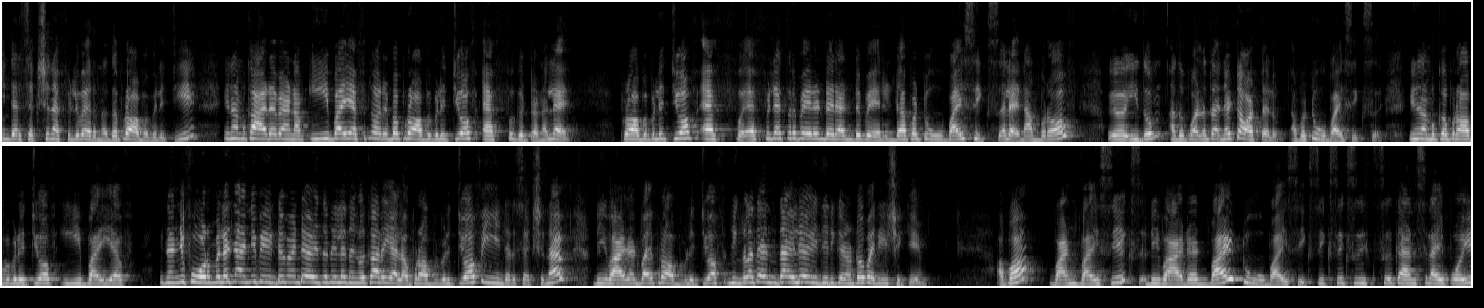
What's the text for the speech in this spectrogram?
ഇന്റർസെക്ഷൻ എഫിൽ വരുന്നത് പ്രോബബിലിറ്റി ഇനി നമുക്ക് ആരെ വേണം? ഇ ബൈ എഫ് എന്ന് പറയുമ്പോൾ പ്രോബബിലിറ്റി ഓഫ് എഫ് കിട്ടണം അല്ലേ? പ്രോബബിലിറ്റി ഓഫ് എഫ് എഫിൽ എത്ര പേരുണ്ട്? രണ്ട് പേരുണ്ട്. അപ്പോൾ ടു ബൈ സിക്സ് അല്ലേ? നമ്പർ ഓഫ് ഇതും അതുപോലെ തന്നെ ടോട്ടലും അപ്പോൾ ടു ബൈ സിക്സ് ഇനി നമുക്ക് probability of E by F ഞാൻ ഈ ഫോർമുല ഞാൻ വീണ്ടും വീണ്ടും എഴുതണില്ല. നിങ്ങൾക്ക് അറിയാലോ probability of E intersection F divided by probability of നിങ്ങളത് എന്തായാലും എഴുതിയിരിക്കണം കേട്ടോ പരീക്ഷയ്ക്ക്. അപ്പോൾ one by six divided by two by six six six six ക്യാൻസലായി പോയി.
